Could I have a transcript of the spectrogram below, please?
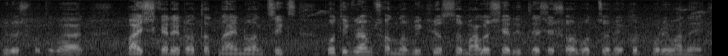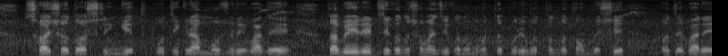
বৃহস্পতিবার। বাইশ ক্যারেট অর্থাৎ নাইন ওয়ান সিক্স। প্রতি গ্রাম স্বর্ণ বিক্রি হচ্ছে মালয়েশিয়ার ইতিহাসে সর্বোচ্চ রেকর্ড পরিমাণে ছয়শো দশ রিঙ্গিত প্রতি গ্রাম মজুরি বাদে। তবে এই রেট যে কোনো সময় যে কোনো মুহূর্তে পরিবর্তন বা কম বেশি হতে পারে।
